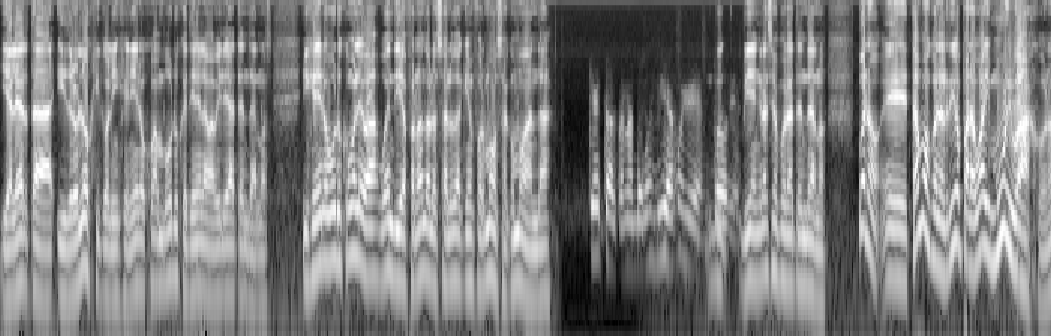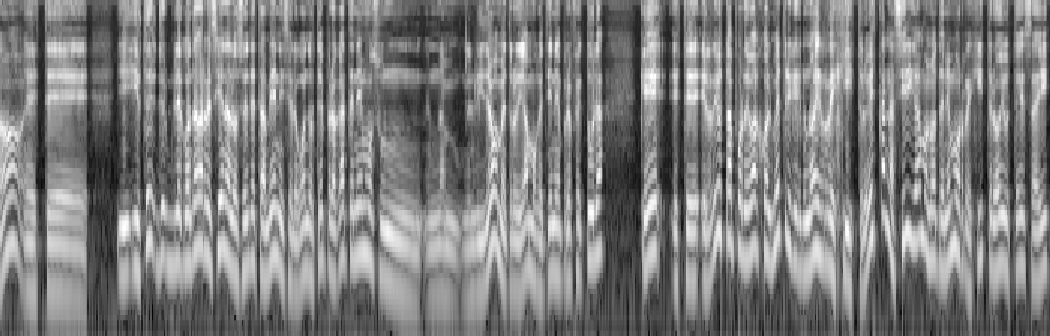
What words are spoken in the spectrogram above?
y Alerta Hidrológico, el ingeniero Juan Burus, que tiene la amabilidad de atendernos. Ingeniero Burus, ¿cómo le va? Buen día, Fernando lo saluda aquí en Formosa, ¿cómo anda? ¿Qué tal, Fernando? Buen día, muy bien, todo bien. Bien, gracias por atendernos. Bueno, eh, estamos con el río Paraguay muy bajo, ¿no? Este, y, usted le contaba recién a los oyentes también, y se lo cuento a usted, pero acá tenemos un, hidrómetro, digamos, que tiene prefectura, que este, el río está por debajo del metro y que no hay registro. ¿Es tan así, digamos, no tenemos registro hoy ustedes ahí?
